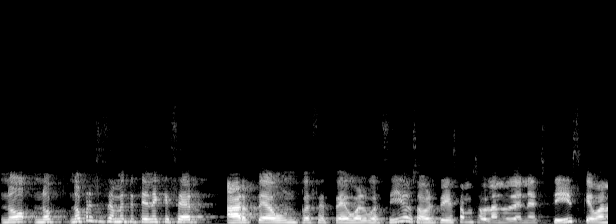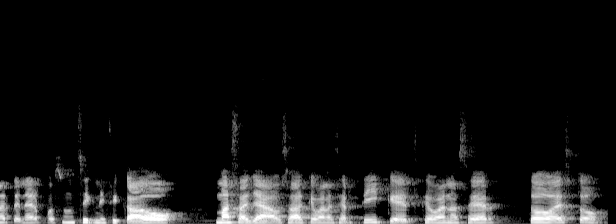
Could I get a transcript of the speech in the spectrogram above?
no, no, no precisamente tiene que ser arte o un PFP o algo así. O sea, ahorita ya estamos hablando de NFTs que van a tener pues un significado más allá, o sea, que van a ser tickets, que van a ser todo esto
